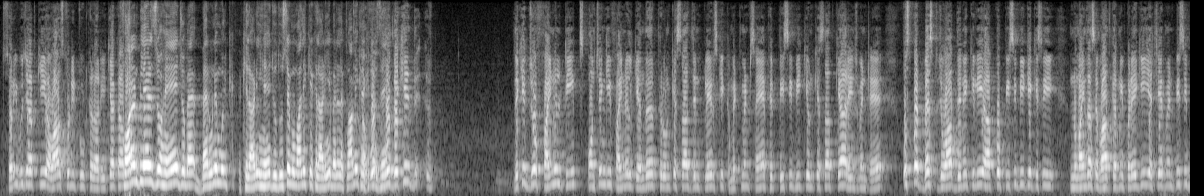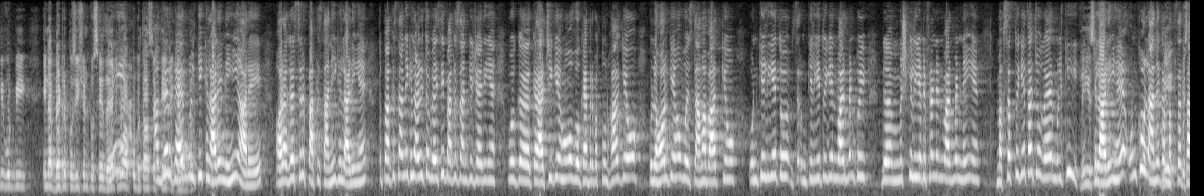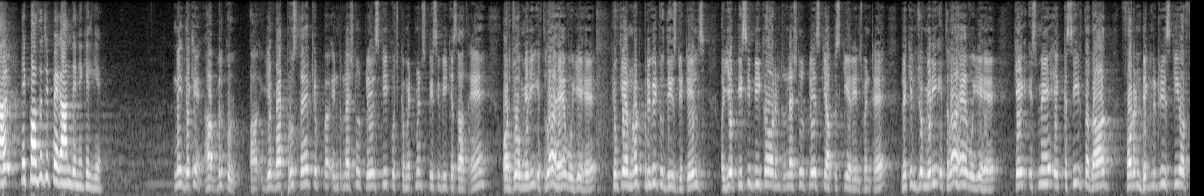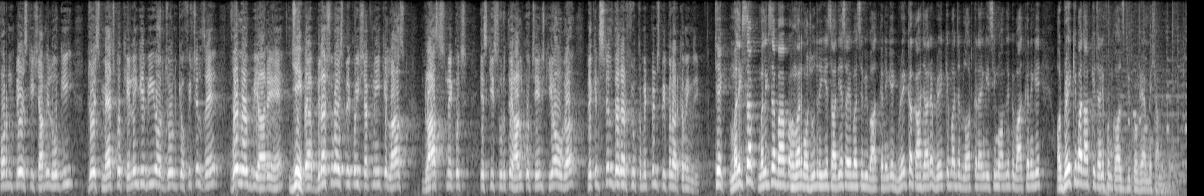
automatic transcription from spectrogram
سوری مجھے آپ کی آواز تھوڑی ٹوٹ کر آ رہی ہے۔ کیا کہا فورن پلیئرز جو ہیں جو بیرون ملک کھلاڑی ہیں جو دوسرے ممالک کے کھلاڑی ہیں بین الاقوامی کرکٹرز ہیں۔ وہ دیکھیں دیکھیں جو فائنل ٹیمز پہنچیں گی فائنل کے اندر پھر ان کے ساتھ جن پلیئرز کی کمٹمنٹس ہیں پھر پی سی بی کی ان کے ساتھ کیا ارینجمنٹ ہے اس پر بیسٹ جواب دینے کے لیے آپ کو پی سی بی کے کسی نمائندہ سے بات کرنی پڑے گی یا chairman P C B would be in a better position to say that وہ آپ کو بتا سکتے ہیں اگر غیر ملکی کھلاڑی نہیں آ رہے اور اگر صرف پاکستانی کھلاڑی ہیں تو پاکستانی کھلاڑی تو ویسے ہی پاکستان کے شہری ہیں۔ وہ کراچی کے ہوں وہ خیبر پختونخوا کے ہوں وہ لاہور کے ہوں وہ اسلام آباد کے ہوں۔ ان کے لیے تو ان کے لیے تو یہ انوائرمنٹ کوئی مشکل یا ڈیفرنٹ انوائرمنٹ نہیں ہے۔ مقصد تو یہ تھا جو غیر ملکی کھلاڑی ہیں ان کو لانے کا مقصد تھا ایک پازیٹیو پیغام دینے کے لیے۔ نہیں دیکھیں ہاں بالکل۔ یہ بات درست ہے کہ انٹرنیشنل پلیئرز کی کچھ کمٹمنٹس پی سی بی کے ساتھ ہیں اور جو میری اطلاع ہے وہ یہ ہے کیونکہ I'm not privy to these details یہ پی سی بی کا اور انٹرنیشنل پلیئرز کی آپس کی ارینجمنٹ ہے۔ لیکن جو میری اطلاع ہے وہ یہ ہے کہ اس میں ایک کثیر تعداد فورن ڈگنیٹریز کی اور فورن پلیئرز کی شامل ہوگی جو اس میچ کو کھیلیں گے بھی اور جو ان کے آفیشلز ہیں وہ لوگ بھی آ رہے ہیں۔ جی۔ بلا شبہ اس میں کوئی شک نہیں کہ لاسٹ بلاسٹ نے کچھ اس کی صورتحال کو چینج کیا ہوگا، لیکن still there are few commitments people are coming جی۔ ٹھیک، ملک صاحب ملک صاحب، آپ ہمارے موجود رہیے سادیہ صاحبہ سے بھی بات کریں گے۔ ایک بریک کا کہا جا رہا ہے بریک کے بعد جب لوٹ کرائیں گے، اسی معاملے پہ بات کریں گے اور بریک کے بعد آپ کی ٹیلی فون کالز بھی پروگرام میں شامل کریں گے۔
